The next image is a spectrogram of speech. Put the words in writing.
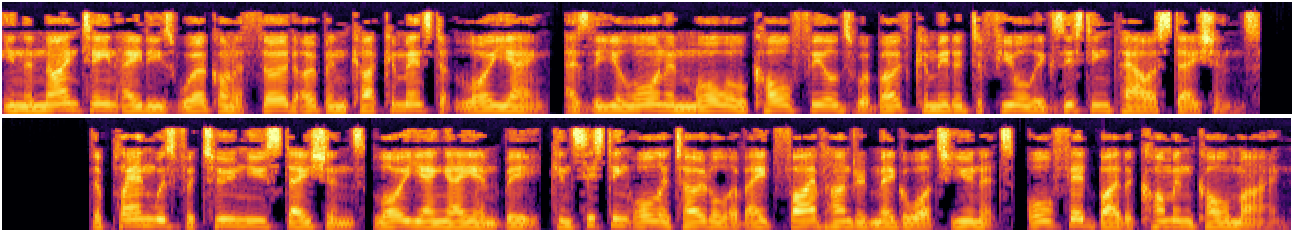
In the 1980s work on a third open cut commenced at Loy Yang, as the Yallourn and Morwell coal fields were both committed to fuel existing power stations. The plan was for two new stations Loy Yang A and B consisting all a total of eight 500 MW units, all fed by the common coal mine.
